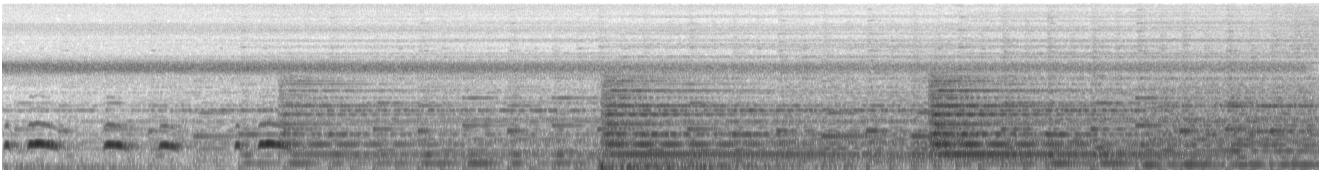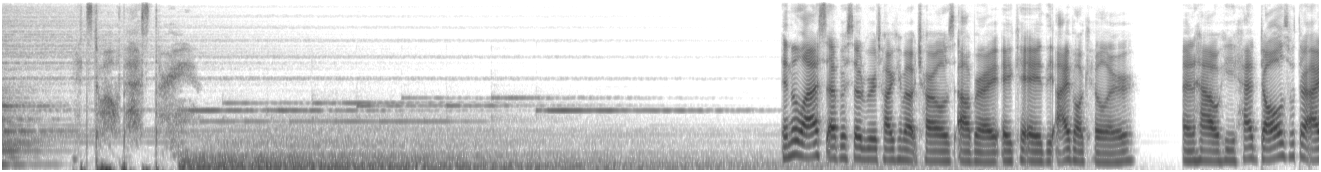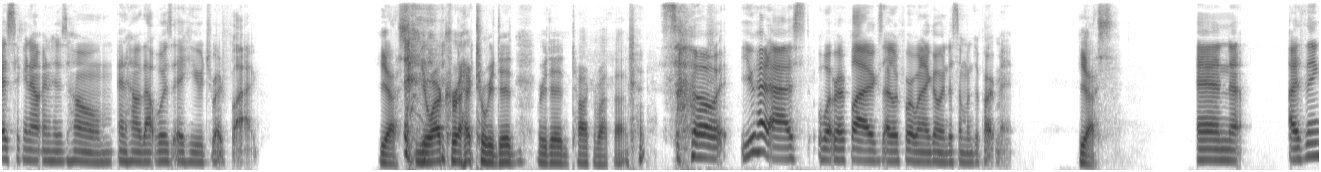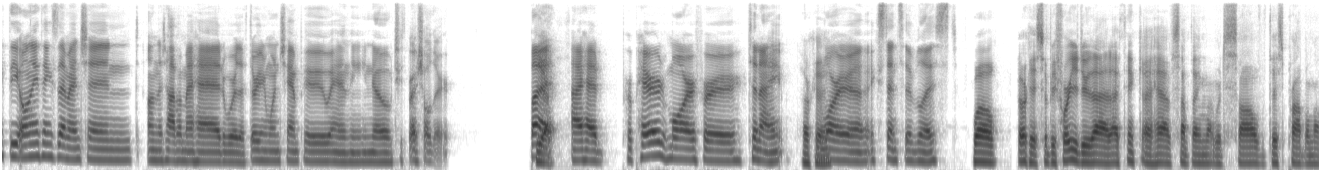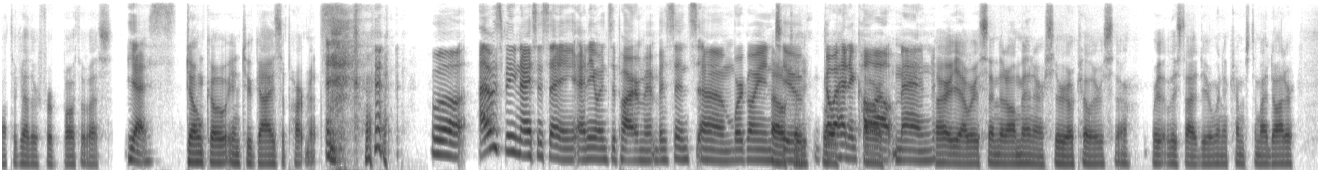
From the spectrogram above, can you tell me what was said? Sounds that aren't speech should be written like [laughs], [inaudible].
Hoo hoo hoo hoo hoo hoo In the last episode, we were talking about Charles Albright, aka the eyeball killer, and how he had dolls with their eyes taken out in his home, and how that was a huge red flag. Yes, you are [laughs] correct. We did we did talk about that. [laughs] So, you had asked what red flags I look for when I go into someone's apartment. yes. And I think the only things that I mentioned on the top of my head were the three in one shampoo and the no toothbrush holder. But Yeah. I had prepared more for tonight, Okay. more uh, extensive list. Well, okay, so before you do that, I think I have something that would solve this problem altogether for both of us. Yes. Don't go into guys' apartments. [laughs] [laughs] Well, I was being nice and saying anyone's apartment, but since um, we're going to okay. go Well, ahead and call right. out men, All right, yeah, we're assume that all men are serial killers, so at least I do when it comes to my daughter. [laughs]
